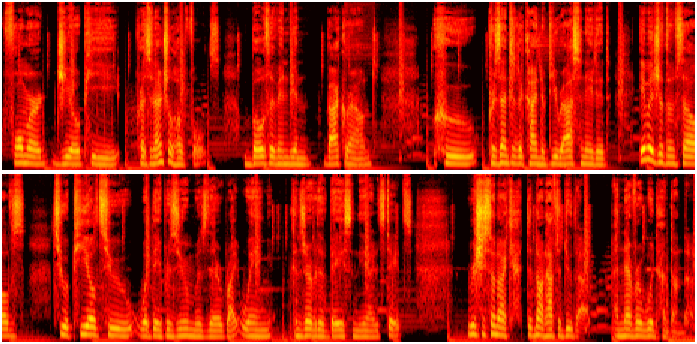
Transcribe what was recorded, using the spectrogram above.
former GOP presidential hopefuls, both of Indian background, who presented a kind of deracinated image of themselves to appeal to what they presume was their right wing conservative base in the United States. Rishi Sunak did not have to do that and never would have done that.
